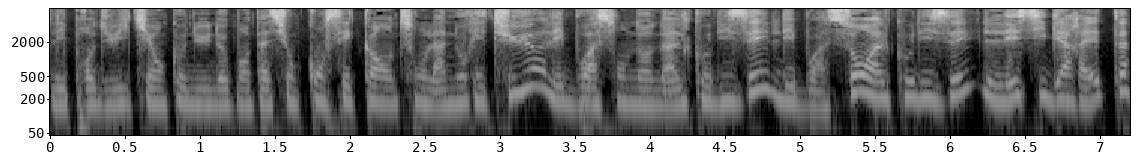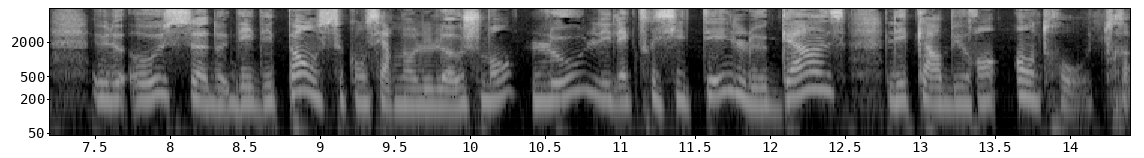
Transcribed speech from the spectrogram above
Les produits qui ont connu une augmentation conséquente sont la nourriture, les boissons non alcoolisées, les boissons alcoolisées, les cigarettes, une hausse des dépenses concernant le logement, l'eau, l'électricité, le gaz, les carburants, entre autres.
